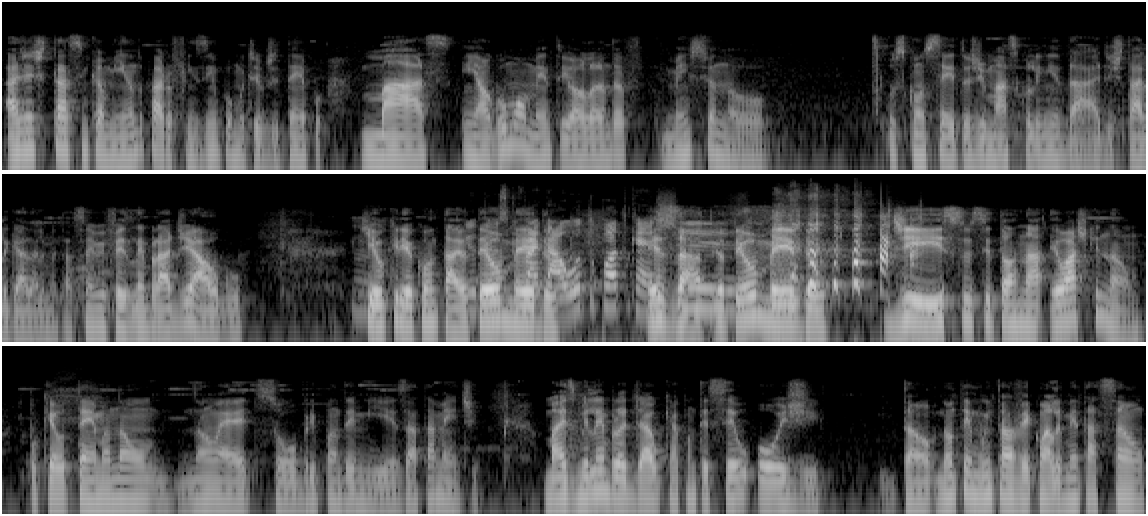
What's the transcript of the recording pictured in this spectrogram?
A gente está se encaminhando para o finzinho por motivo de tempo, mas em algum momento Yolanda mencionou os conceitos de masculinidade, está ligado à alimentação e me fez lembrar de algo que hum. eu queria contar. Eu Meu tenho Deus, medo. Vai dar outro podcast. Exato, eu tenho medo de isso se tornar. Eu acho que não, porque o tema não, não é sobre pandemia exatamente. Mas me lembrou de algo que aconteceu hoje. Então, não tem muito a ver com alimentação,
